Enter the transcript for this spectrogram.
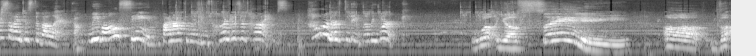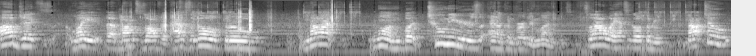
first scientist of Bel Air. We've all seen binoculars used hundreds of times. How on earth do they really work? Well, you see, uh, the object light that bounces off it has to go through not one but two mirrors and a converging lens. So that way it has to go through not two,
